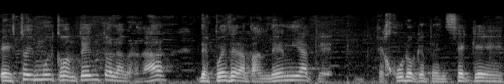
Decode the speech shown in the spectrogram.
Estoy muy contento, la verdad, después de la pandemia, que te juro que pensé que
